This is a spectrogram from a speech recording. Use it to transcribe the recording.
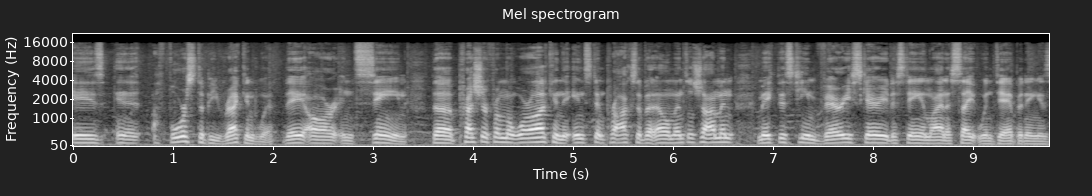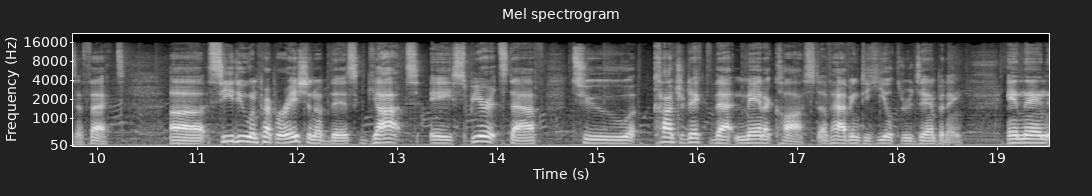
is a force to be reckoned with. They are insane. The pressure from the Warlock and the instant procs of an Elemental Shaman make this team very scary to stay in line of sight when dampening is effect. Uh, in preparation of this, got a Spirit Staff to contradict that mana cost of having to heal through dampening. And then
